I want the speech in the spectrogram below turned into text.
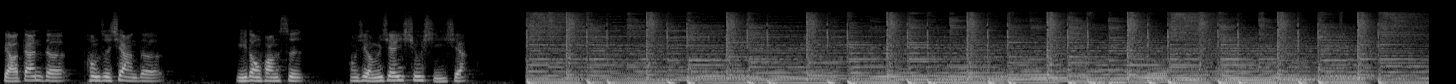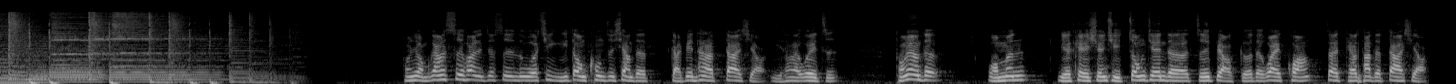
表单的控制项的移动方式。同学，我们先休息一下。我们刚刚示范的就是如何去移动控制项的改变它的大小与它的位置。同样的，我们也可以选取中间的子表格的外框，再调它的大小，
